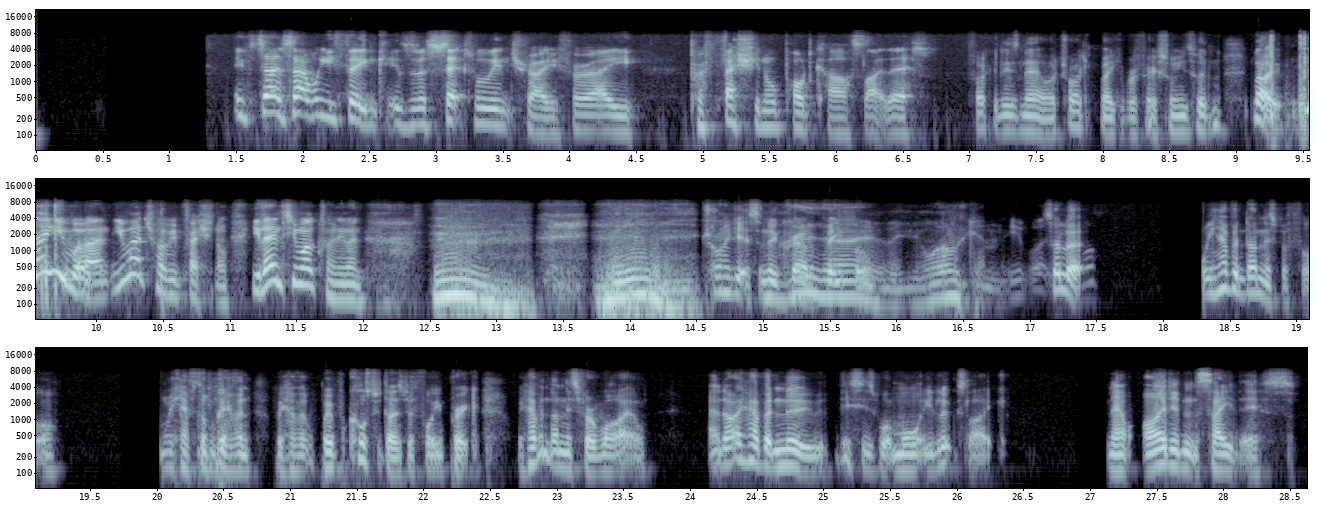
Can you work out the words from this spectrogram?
Is that, is that what you think is an acceptable intro for a professional podcast like this? Fuck it is now. I tried to make it professional. You said no. No, you weren't. You weren't trying to be professional. You leaned to your microphone and you went, Trying to get us a new crowd of people. welcome. So look, We haven't done this before. We have not. we haven't we haven't we, of course we've done this before you prick. We haven't done this for a while. And I have a new this is what Morty looks like. Now I didn't say this.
